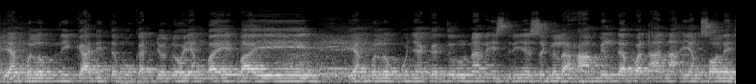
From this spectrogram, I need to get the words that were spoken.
Yang belum nikah ditemukan jodoh yang baik-baik. Yang belum punya keturunan istrinya segala hamil dapat anak yang soleh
